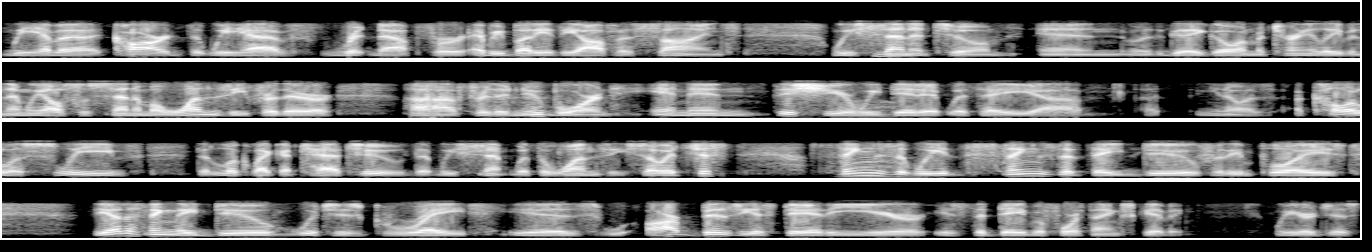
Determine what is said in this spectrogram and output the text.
we have a card that we have written out for everybody at the office signs. We send it to them, and they go on maternity leave, and then we also send them a onesie for their uh, for their newborn. And then this year we did it with a, uh, a you know a, a colorless sleeve that looked like a tattoo that we sent with the onesie. So it's just things that we things that they do for the employees. The other thing they do, which is great, is our busiest day of the year is the day before Thanksgiving. We are just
